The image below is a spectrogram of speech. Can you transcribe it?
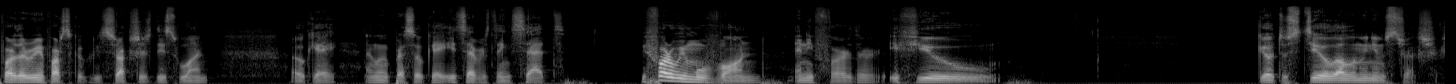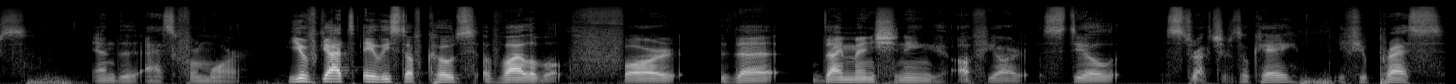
For the reinforced concrete structures this one. Okay. I'm going to press OK it's everything set. Before we move on any further if you go to steel aluminum structures and ask for more. You've got a list of codes available for the dimensioning of your steel structures, okay? If you press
